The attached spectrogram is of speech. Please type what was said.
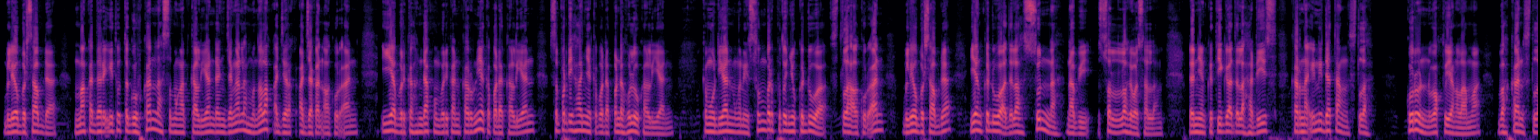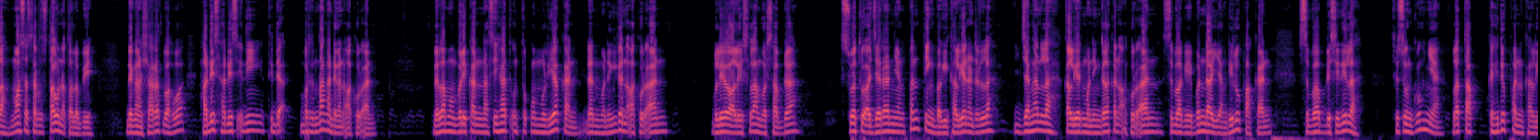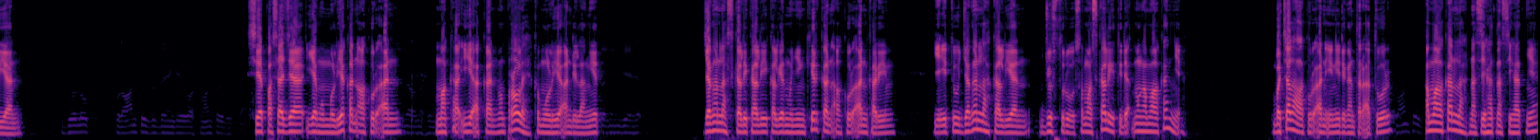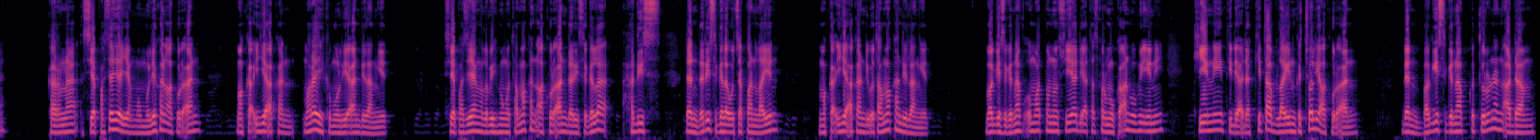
Beliau bersabda, maka dari itu teguhkanlah semangat kalian dan janganlah menolak ajakan Al-Quran. Ia berkehendak memberikan karunia kepada kalian seperti hanya kepada pendahulu kalian. Kemudian mengenai sumber petunjuk kedua setelah Al-Quran, beliau bersabda, yang kedua adalah sunnah Nabi Sallallahu Alaihi Wasallam dan yang ketiga adalah hadis karena ini datang setelah kurun waktu yang lama, bahkan setelah masa 100 tahun atau lebih, dengan syarat bahwa hadis-hadis ini tidak bertentangan dengan Al-Quran. Dalam memberikan nasihat untuk memuliakan dan meninggikan Al-Quran, beliau alaihissalam bersabda, suatu ajaran yang penting bagi kalian adalah janganlah kalian meninggalkan Al-Quran sebagai benda yang dilupakan, sebab di sinilah sesungguhnya letak kehidupan kalian. Siapa saja yang memuliakan Al-Quran, maka ia akan memperoleh kemuliaan di langit. Janganlah sekali-kali kalian menyingkirkan Al-Quran Karim, yaitu janganlah kalian justru sama sekali tidak mengamalkannya. Bacalah Al-Quran ini dengan teratur, amalkanlah nasihat-nasihatnya, karena siapa saja yang memuliakan Al-Quran, maka ia akan meraih kemuliaan di langit. Siapa saja yang lebih mengutamakan Al-Quran dari segala hadis dan dari segala ucapan lain, maka ia akan diutamakan di langit. Bagi segenap umat manusia di atas permukaan bumi ini, kini tidak ada kitab lain kecuali Al-Quran. Dan bagi segenap keturunan Adam,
